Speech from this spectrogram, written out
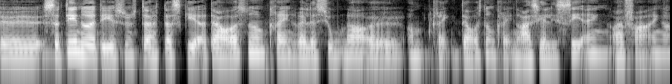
Øh, så det er noget af det, jeg synes, der, der sker. Der er også noget omkring relationer, øh, omkring, der er også noget omkring racialisering og erfaringer.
